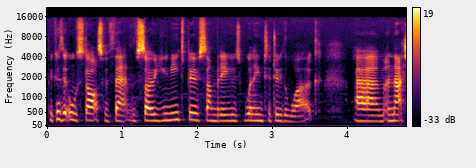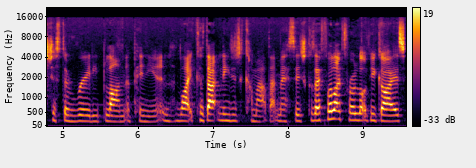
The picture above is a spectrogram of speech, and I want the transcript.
because it all starts with them. So you need to be with somebody who's willing to do the work. Um, and that's just a really blunt opinion, like, because that needed to come out, that message. Because I feel like for a lot of you guys,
